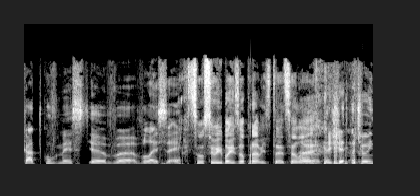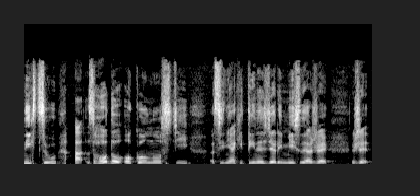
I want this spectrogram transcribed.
chatku v, mest, eh, v, v lese. Chcú si ju iba ísť opraviť, to je celé. Áno, to je všetko, čo iní chcú a z hodou okolností si nejakí tínežeri myslia, že že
